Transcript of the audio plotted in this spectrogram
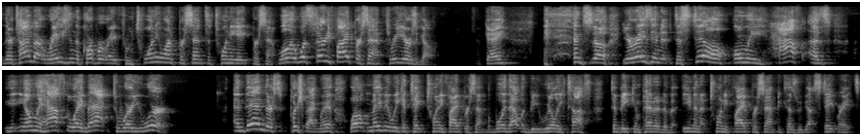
they're talking about raising the corporate rate from 21% to 28%. Well, it was 35% three years ago. Okay. And so you're raising it to still only half as you only half the way back to where you were. And then there's pushback. Well, maybe we could take 25%, but boy, that would be really tough to be competitive even at 25% because we've got state rates.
